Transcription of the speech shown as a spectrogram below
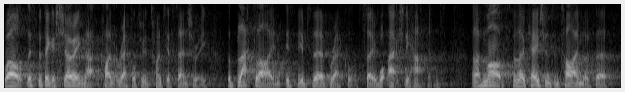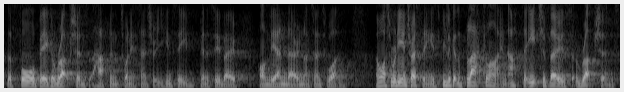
Well, this is a figure showing that climate record through the 20th century. The black line is the observed record, so what actually happened. And I've marked the locations in time of the, the four big eruptions that happened in the 20th century. You can see Pinatubo on the end there in 1991. And what's really interesting is if you look at the black line, after each of those eruptions,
